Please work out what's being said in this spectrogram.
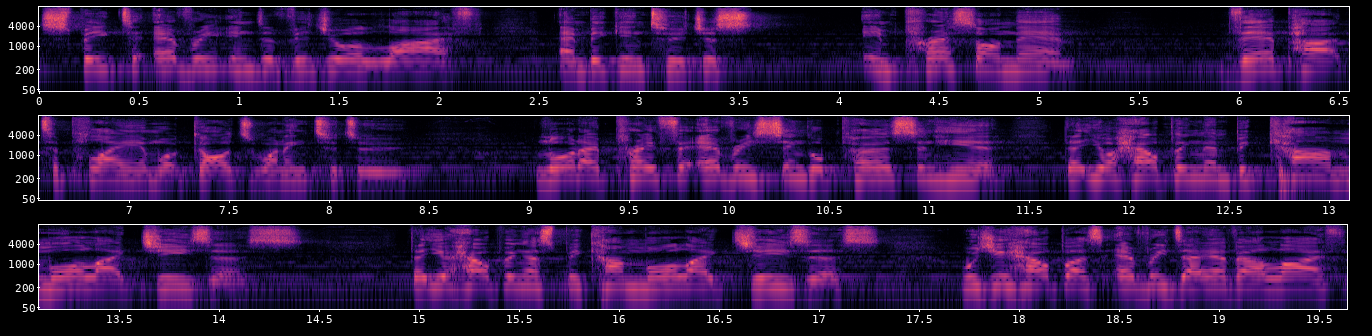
speak to every individual life and begin to just impress on them their part to play in what God's wanting to do. Lord, I pray for every single person here that you're helping them become more like Jesus, that you're helping us become more like Jesus. Would you help us every day of our life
